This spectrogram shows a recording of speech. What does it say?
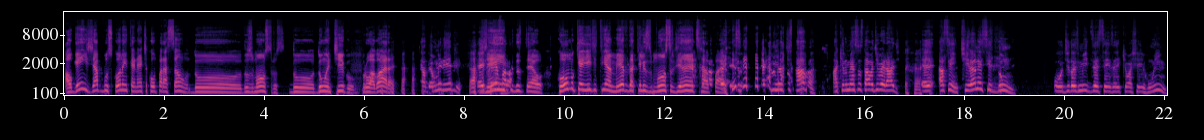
Alguém já buscou na internet a comparação do, dos monstros do, do antigo pro agora? Não, deu me livre. É gente do céu, como que a gente tinha medo daqueles monstros de antes, rapaz? Aquilo me assustava. Aquilo me assustava de verdade. É, assim, tirando esse Doom, o de 2016 aí que eu achei ruim,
